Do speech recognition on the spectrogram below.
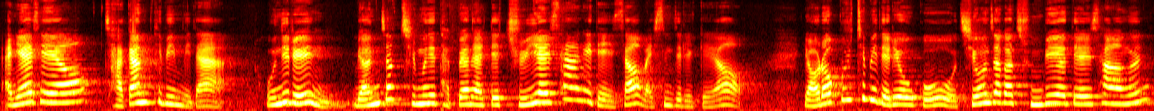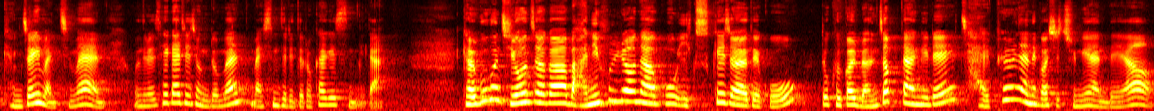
안녕하세요. 자감TV입니다. 오늘은 면접 질문에 답변할 때 주의할 사항에 대해서 말씀드릴게요. 여러 꿀팁이 내려오고 지원자가 준비해야 될 사항은 굉장히 많지만 오늘은 세 가지 정도만 말씀드리도록 하겠습니다. 결국은 지원자가 많이 훈련하고 익숙해져야 되고 또 그걸 면접 당일에 잘 표현하는 것이 중요한데요.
